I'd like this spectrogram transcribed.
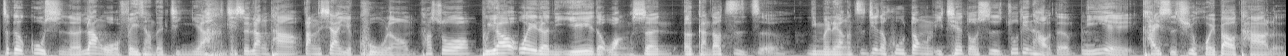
这个故事呢让我非常的惊讶，其实让他当下也哭了哦。他说：“不要为了你爷爷的往生而感到自责。”你们两个之间的互动，一切都是注定好的。你也开始去回报他了。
